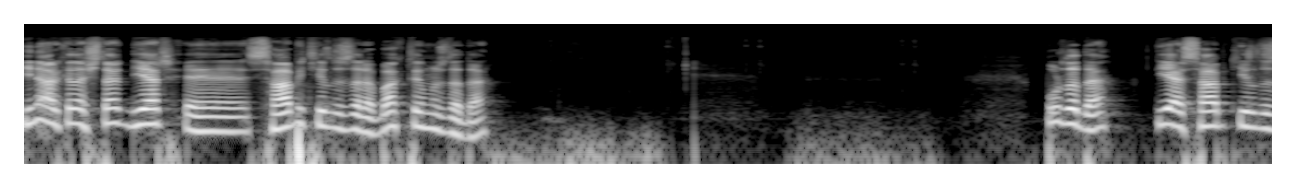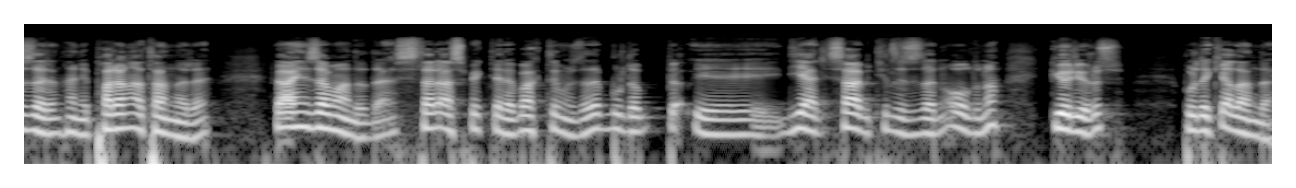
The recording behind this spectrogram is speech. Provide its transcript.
Yine arkadaşlar diğer e, sabit yıldızlara baktığımızda da burada da diğer sabit yıldızların hani paran atanları ve aynı zamanda da star aspektlere baktığımızda da burada e, diğer sabit yıldızların olduğunu görüyoruz buradaki alanda.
